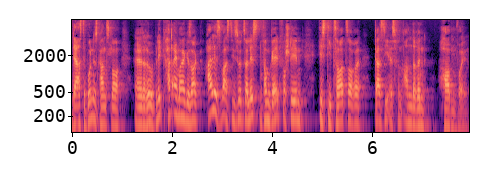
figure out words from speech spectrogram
der erste Bundeskanzler äh, der Republik, hat einmal gesagt, alles, was die Sozialisten vom Geld verstehen, ist die Tatsache, dass sie es von anderen haben wollen.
